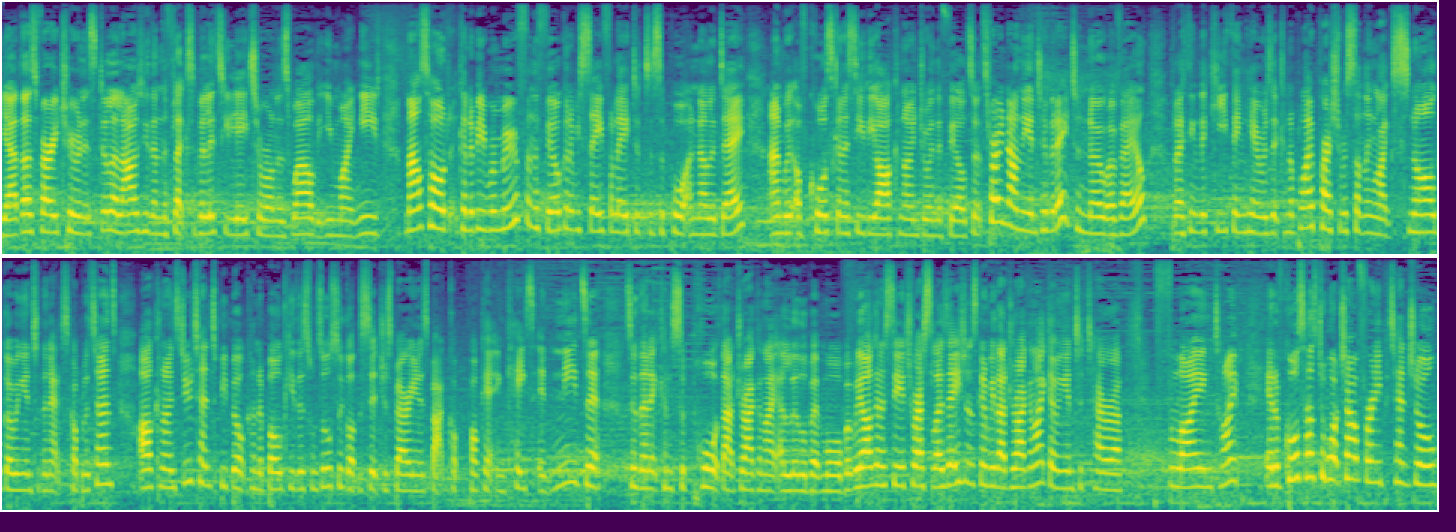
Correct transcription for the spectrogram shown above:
Yeah, that's very true, and it still allows you then the flexibility later on as well that you might need. Maushold going to be removed from the field, going to be safe for later to support another day, and we're of course going to see the Arcanine join the field. So it's throwing down the Intimidate to no avail, but I think the key thing here is it can apply pressure with something like Snarl going into the next couple of turns. Arcanines do tend to be built kind of bulky. This one's also got the Sitrus Berry in its back pocket in case it needs it, so then it can support that Dragonite a little bit more. But we are going to see a Terastallization. It's going to be that Dragonite going into Tera Flying type. It of course has to watch out for any potential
